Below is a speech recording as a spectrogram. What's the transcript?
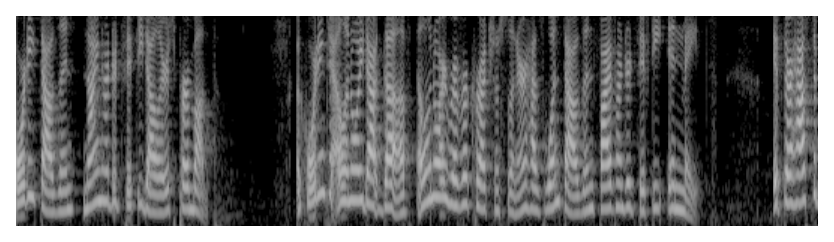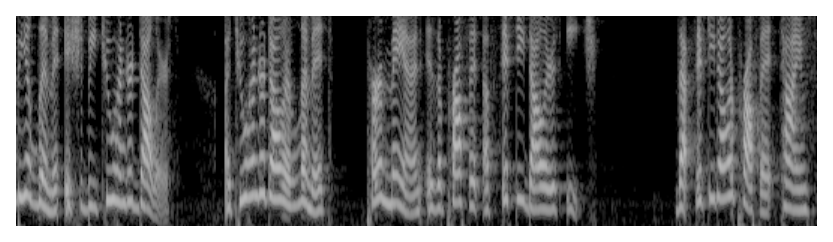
$40,950 per month. According to Illinois.gov, Illinois River Correctional Center has 1,550 inmates. If there has to be a limit, it should be $200. A $200 limit per man is a profit of $50 each. That $50 profit times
